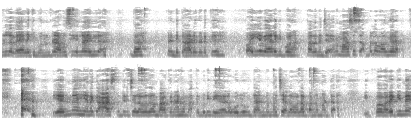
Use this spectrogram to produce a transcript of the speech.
உள்ள வேலைக்கு போகணுன்ற அவசியம் எல்லாம் இல்ல. இதா ரெண்டு காடு கிடக்கு. பையன் வேலைக்கு போறான். பதினஞ்சாயிரம் மாசம் சம்பளம் வாங்குறான். என்ன? எனக்கு ஆஸ்பத்திரி செலவு தான் பாக்குறாங்க. மத்தபடி வேற ஒரு தண்டமா செலவெல்லாம் பண்ண மாட்டா இப்ப வரைக்குமே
